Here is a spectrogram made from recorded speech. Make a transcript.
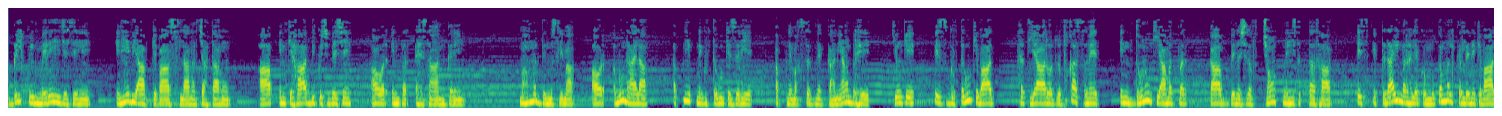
بالکل میرے ہی جیسے ہیں۔ انہیں بھی آپ کے پاس لانا چاہتا ہوں۔ آپ ان کے ہاتھ بھی کچھ بیچیں اور ان پر احسان کریں۔ محمد بن مسلمہ اور ابو نائلہ اپنی اپنی گفتگو کے ذریعے اپنے مقصد میں کامیاب رہے، کیونکہ اس گفتگو کے بعد ہتھیار اور رفقا سمیت ان دونوں کی آمد پر کاب بن اشرف چونک نہیں سکتا تھا۔ اس ابتدائی مرحلے کو مکمل کر لینے کے بعد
